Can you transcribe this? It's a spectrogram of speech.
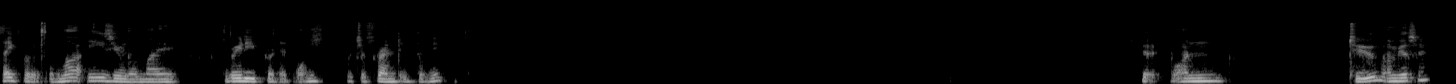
Thankfully, it's a lot easier than my 3D printed one, which a friend did for me. One, two, I'm guessing.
